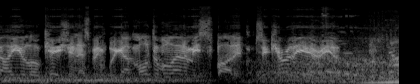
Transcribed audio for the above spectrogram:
high-value location has been... We got multiple enemies spotted. Secure the area.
